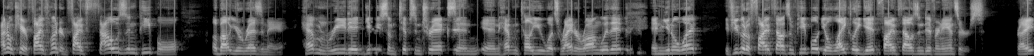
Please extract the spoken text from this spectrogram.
I don't care, 500, 5,000 people about your resume. Have them read it, give you some tips and tricks, and, and have them tell you what's right or wrong with it. And you know what? If you go to 5,000 people, you'll likely get 5,000 different answers, right?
